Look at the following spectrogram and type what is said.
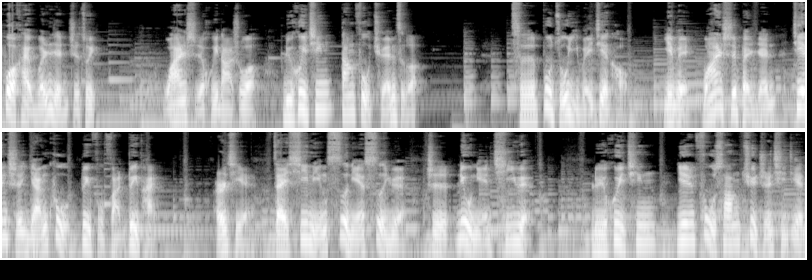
迫害文人之罪。王安石回答说：“吕惠卿当负全责。”此不足以为借口，因为王安石本人坚持严酷对付反对派，而且在熙宁四年四月至六年七月，吕惠卿因赴丧去职期间，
